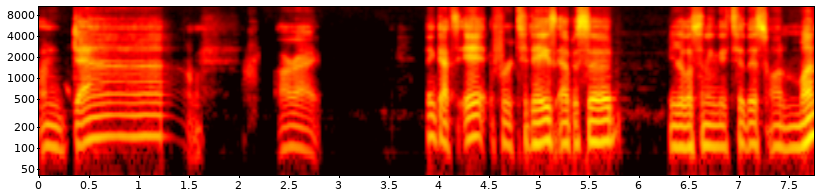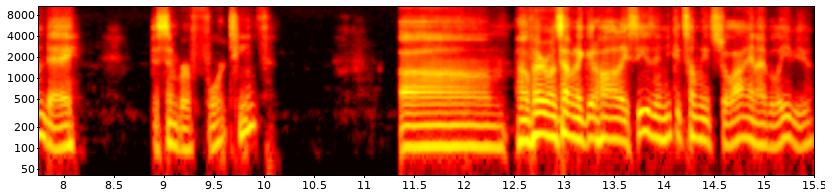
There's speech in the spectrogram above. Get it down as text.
I'm down. All right. I think that's it for today's episode. You're listening to this on Monday, December 14th. Um, hope everyone's having a good holiday season. You could tell me it's July and I believe you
